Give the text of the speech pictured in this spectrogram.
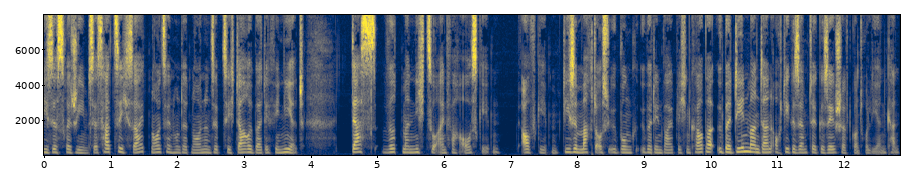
dieses Regimes. Es hat sich seit 1979 darüber definiert. Das wird man nicht so einfach ausgeben, aufgeben. Diese Machtausübung über den weiblichen Körper, über den man dann auch die gesamte Gesellschaft kontrollieren kann.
